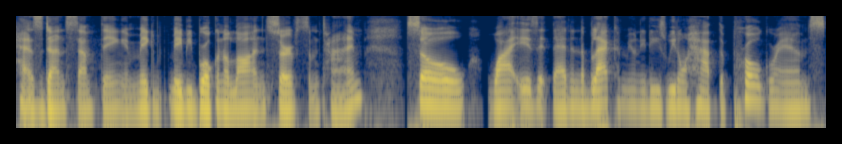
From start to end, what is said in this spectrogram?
has done something and maybe maybe broken a law and served some time. So why is it that in the black communities we don't have the programs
